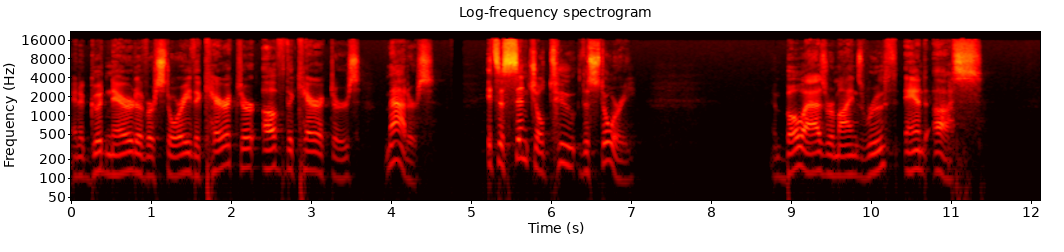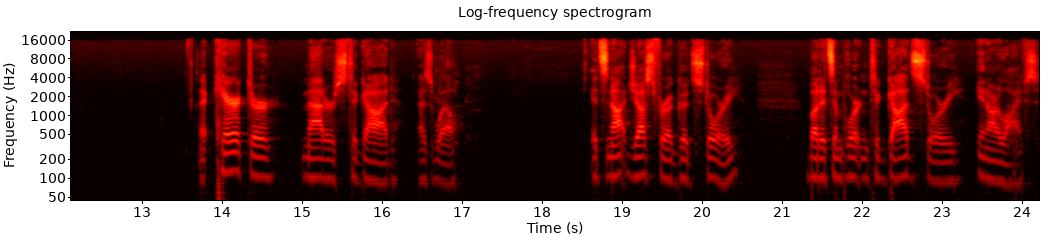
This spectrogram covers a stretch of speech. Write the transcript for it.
In a good narrative or story, the character of the characters matters. It's essential to the story. And Boaz reminds Ruth and us that character matters to God as well. It's not just for a good story, but it's important to God's story in our lives.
